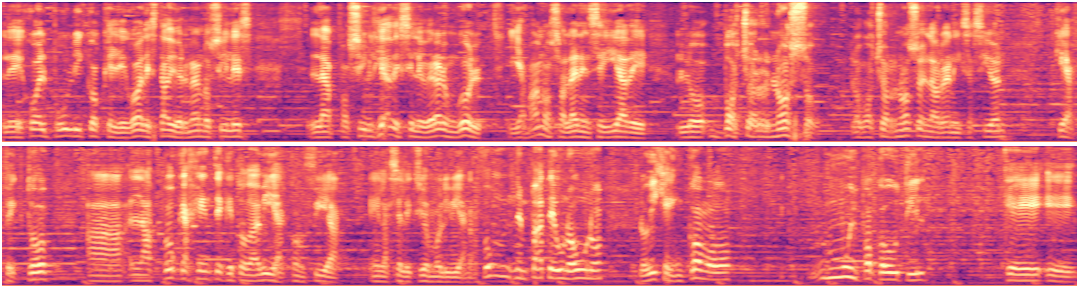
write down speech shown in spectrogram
le dejó al público que llegó al estadio Hernando Siles la posibilidad de celebrar un gol. Y ya vamos a hablar enseguida de lo bochornoso, lo bochornoso en la organización que afectó a la poca gente que todavía confía en la selección boliviana. Fue un empate 1-1, lo dije incómodo, muy poco útil, que eh,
